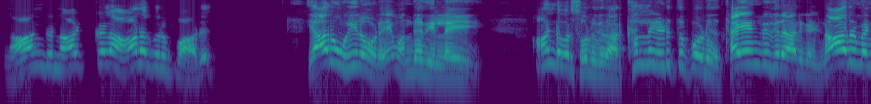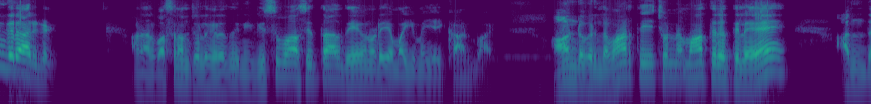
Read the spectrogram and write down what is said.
நான்கு நாட்கள் ஆன பிற்பாடு யாரும் உயிரோடே வந்ததில்லை. ஆண்டவர் சொல்லுகிறார் கல்லை எடுத்து போடு தயங்குகிறார்கள் நாரும் என்கிறார்கள். ஆனால் வசனம் சொல்லுகிறது நீ விசுவாசித்தால் தேவனுடைய மகிமையை காண்பாய். ஆண்டவர் இந்த வார்த்தையை சொன்ன மாத்திரத்திலே அந்த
